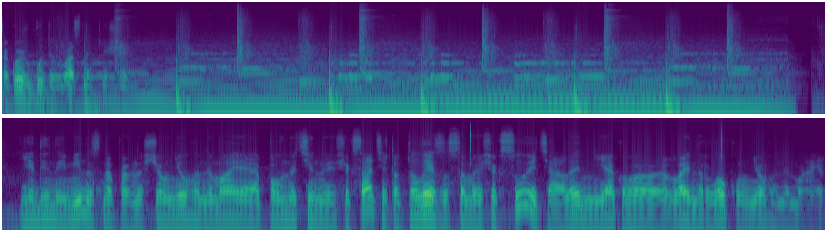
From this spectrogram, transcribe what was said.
також бути у вас на кишені. Єдиний мінус, напевно, що у нього немає повноцінної фіксації, тобто лезо саме фіксується, але ніякого лайнер-локу в нього немає.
